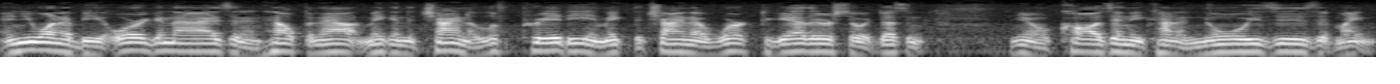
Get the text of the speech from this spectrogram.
And you want to be organizing and helping out, making the china look pretty and make the china work together so it doesn't, you know, cause any kind of noises that might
